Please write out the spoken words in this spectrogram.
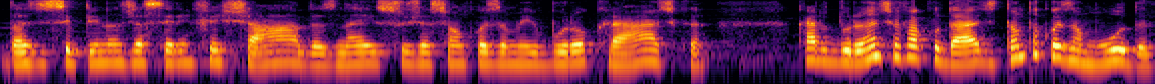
das disciplinas já serem fechadas, né? Isso já ser uma coisa meio burocrática. Cara, durante a faculdade, tanta coisa muda.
